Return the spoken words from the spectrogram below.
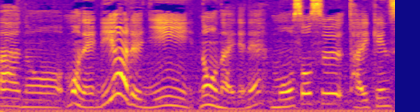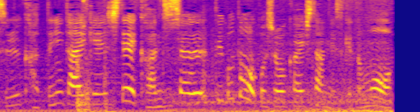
あのもうねリアルに脳内でね妄想する体験する勝手に体験して感じちゃうっていうことをご紹介したんですけども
